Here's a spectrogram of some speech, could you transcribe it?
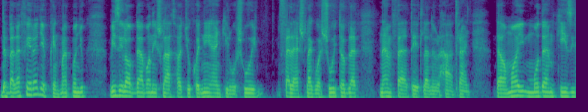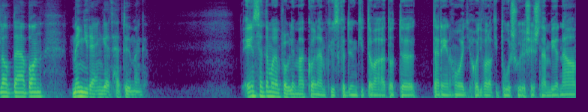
De belefér egyébként, mert mondjuk vízilabdában is láthatjuk, hogy néhány kiló súly felesleg vagy súlytöblet nem feltétlenül hátrány. De a mai modern kézilabdában mennyire engedhető meg? Én szerintem olyan problémákkal nem küzdködünk itt a váltott terén, hogy, hogy valaki túlsúlyos és nem bírná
